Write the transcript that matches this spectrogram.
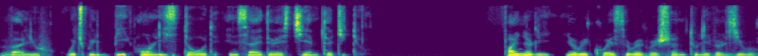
value, which will be only stored inside the STM32. Finally, you request a regression to level 0.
